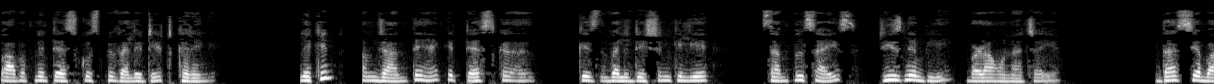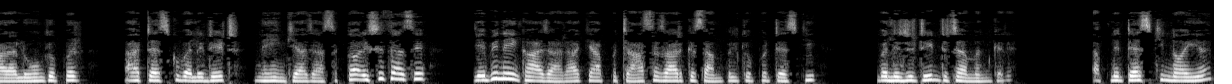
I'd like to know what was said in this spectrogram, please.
تو آپ اپنے ٹیسٹ کو اس پہ ویلیڈیٹ کریں گے۔ لیکن ہم جانتے ہیں کہ ٹیسٹ کا ویلیڈیشن کے لیے سیمپل سائز ریزنیبلی بڑا ہونا چاہیے۔ دس یا بارہ لوگوں کے اوپر ٹیسٹ کو ویلیڈیٹ نہیں کیا جا سکتا۔ اور اسی طرح سے یہ بھی نہیں کہا جا رہا کہ آپ پچاس ہزار کے سیمپل کے اوپر ٹیسٹ کی ویلیڈیٹی ڈٹرمن کریں۔ اپنے ٹیسٹ کی نوعیت،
